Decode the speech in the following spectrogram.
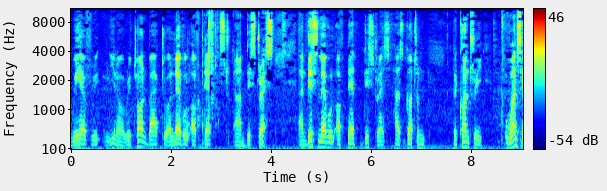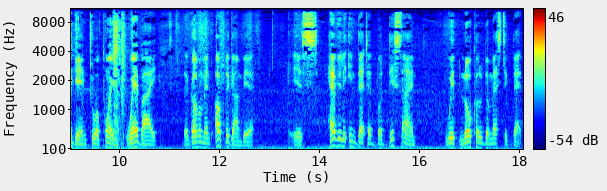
we have re, you know returned back to a level of debt um, distress. And this level of debt distress has gotten the country once again to a point whereby the government of the Gambia is heavily indebted, but this time with local domestic debt.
